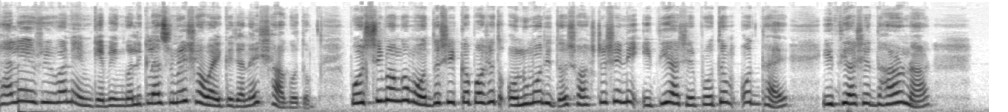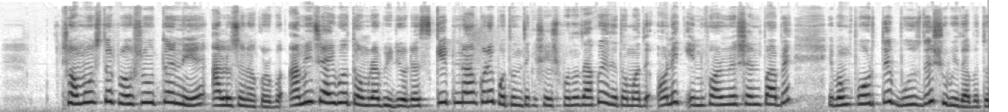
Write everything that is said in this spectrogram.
Hello everyone M K Bengali ক্লাসরুমে সবাইকে জানাই স্বাগত। পশ্চিমবঙ্গ মধ্যশিক্ষা পর্ষদ অনুমোদিত ষষ্ঠ শ্রেণি ইতিহাসের প্রথম অধ্যায় ইতিহাসের ধারণার সমস্ত প্রশ্ন উত্তর নিয়ে আলোচনা করব। আমি চাইব তোমরা ভিডিওটা স্কিপ না করে প্রথম থেকে শেষ পর্যন্ত দেখো, এতে তোমাদের অনেক ইনফরমেশন পাবে এবং পড়তে বুঝতে সুবিধা হবে। তো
